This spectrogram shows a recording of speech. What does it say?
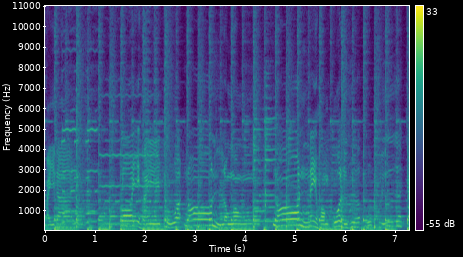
ไปได้ ปล่อยให้ผัวนอนละงอง นอนในห้องผัวเหลืออกเหลือใจ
